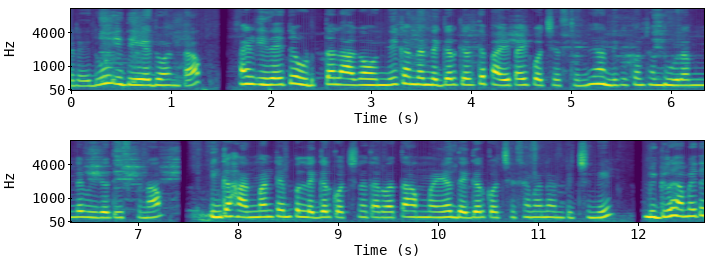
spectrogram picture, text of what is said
కనిపించలేదు ఇది ఏదో అంట. అండ్ ఇదైతే ఉడతలాగా ఉంది. కానీ దాని దగ్గరికి వెళ్తే పై పైకి వచ్చేస్తుంది. అందుకే కొంచెం దూరం నుండే వీడియో తీసుకున్నాం. ఇంకా హనుమాన్ టెంపుల్ దగ్గరకు వచ్చిన తర్వాత అమ్మయ్య దగ్గరకు వచ్చేసామని అనిపించింది. విగ్రహం అయితే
